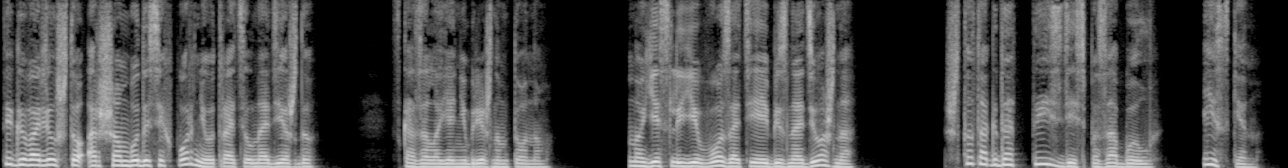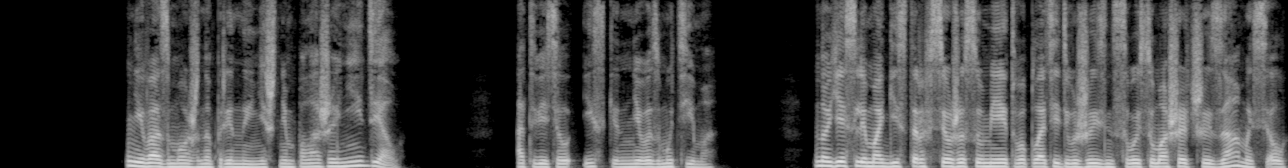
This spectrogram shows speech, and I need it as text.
«Ты говорил, что Аршамбо до сих пор не утратил надежду», — сказала я небрежным тоном. «Но если его затея безнадежна, что тогда ты здесь позабыл, Искин?» «Невозможно при нынешнем положении дел», — ответил Искин невозмутимо. Но если магистр все же сумеет воплотить в жизнь свой сумасшедший замысел,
